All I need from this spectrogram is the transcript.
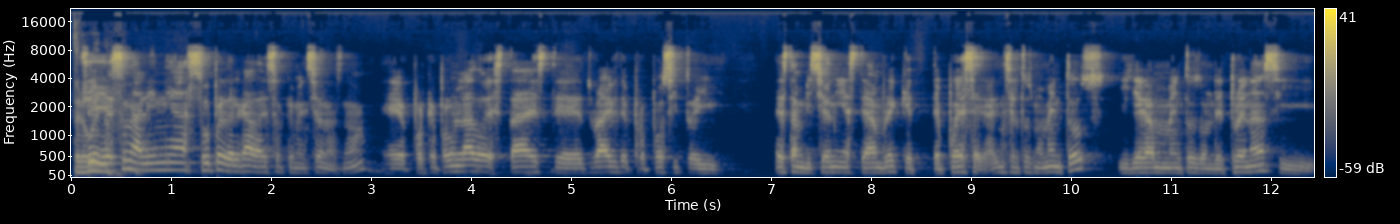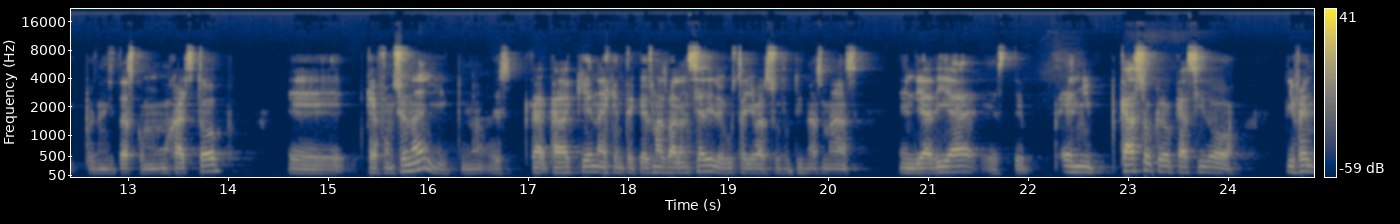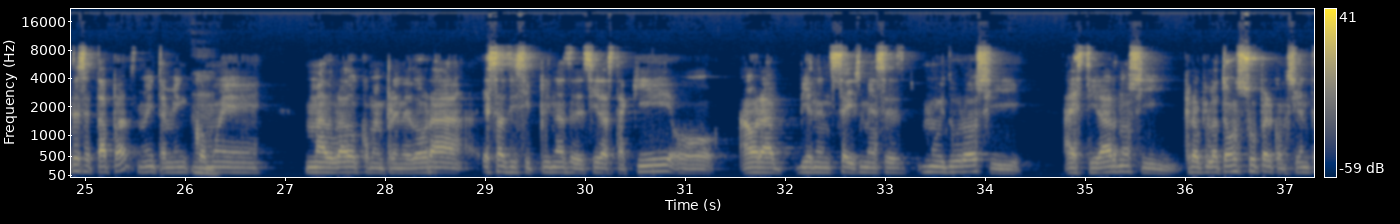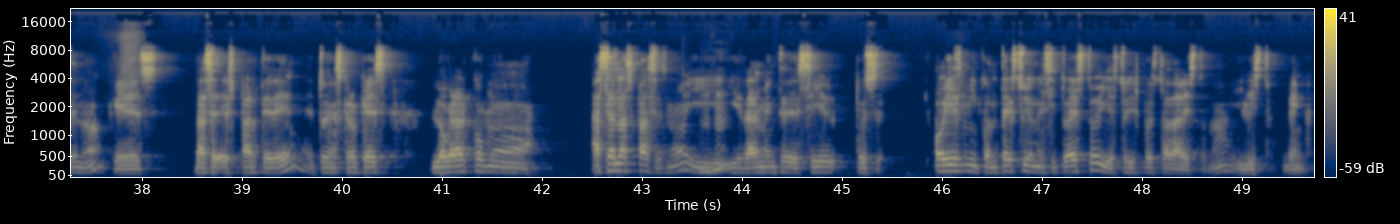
Pero sí, es una línea súper delgada eso que mencionas, ¿no? Eh, porque por un lado está este drive de propósito y esta ambición y este hambre que te puede cegar en ciertos momentos y llega momentos donde truenas y pues necesitas como un hard stop eh, que funciona y ¿no? es, cada, quien, hay gente que es más balanceada y le gusta llevar sus rutinas más en día a día. Este, en mi caso creo que ha sido diferentes etapas, ¿no? Y también cómo he madurado como emprendedora esas disciplinas de decir hasta aquí o ahora vienen seis meses muy duros y a estirarnos y creo que lo tengo súper consciente, ¿no? Que es, va a ser, es parte de, entonces creo que es lograr como hacer las paces, ¿no? Y, y realmente decir, pues hoy es mi contexto, yo necesito esto y estoy dispuesto a dar esto, ¿no? Y listo, venga.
